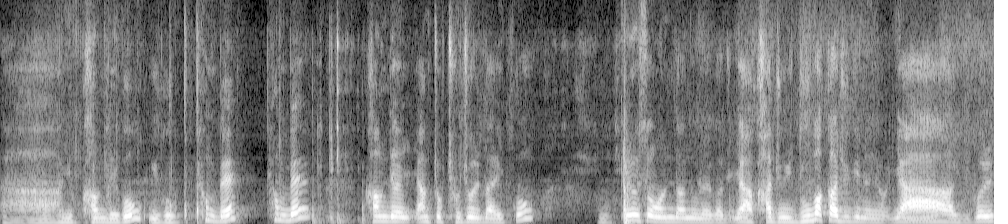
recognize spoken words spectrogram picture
아 이거 가운데고 이거 편배 편배 가운데 양쪽 조절 다 있고 기능성 원단으로 해가지고 야 가죽이 누벅 가죽이네요. 야 이걸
